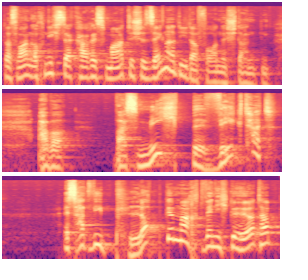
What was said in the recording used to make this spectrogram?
Das waren auch nicht sehr charismatische Sänger, die da vorne standen. Aber was mich bewegt hat. Es hat wie plopp gemacht, wenn ich gehört habe,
